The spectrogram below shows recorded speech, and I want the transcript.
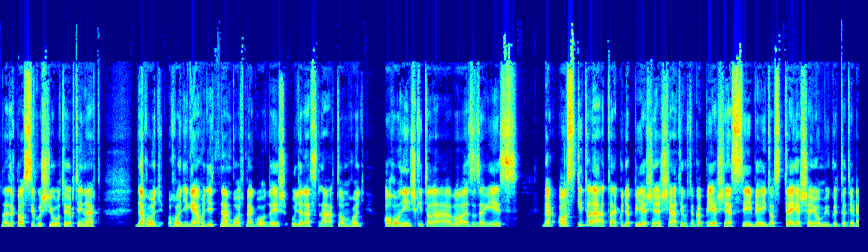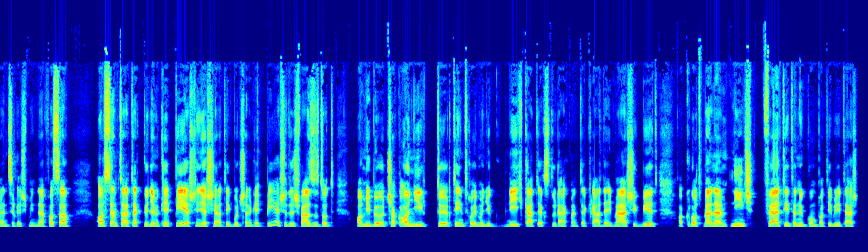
Ez a klasszikus jó történet. De hogy, hogy igen, hogy itt nem volt megoldva, és ugyanezt látom, hogy ahol nincs kitalálva ez az egész, mert azt kitalálták, hogy a PS4-es játékoknak a PS4-es szívjeit az teljesen jól működteti a rendszer és minden fasza, azt nem találták, hogy amikor egy PS4-es játékból csinálnak egy PS5-ös vázatot, amiből csak annyi történt, hogy mondjuk 4K textúrák mentek rá, de egy másik build, akkor ott már nem, nincs feltétlenül kompatibilitás.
